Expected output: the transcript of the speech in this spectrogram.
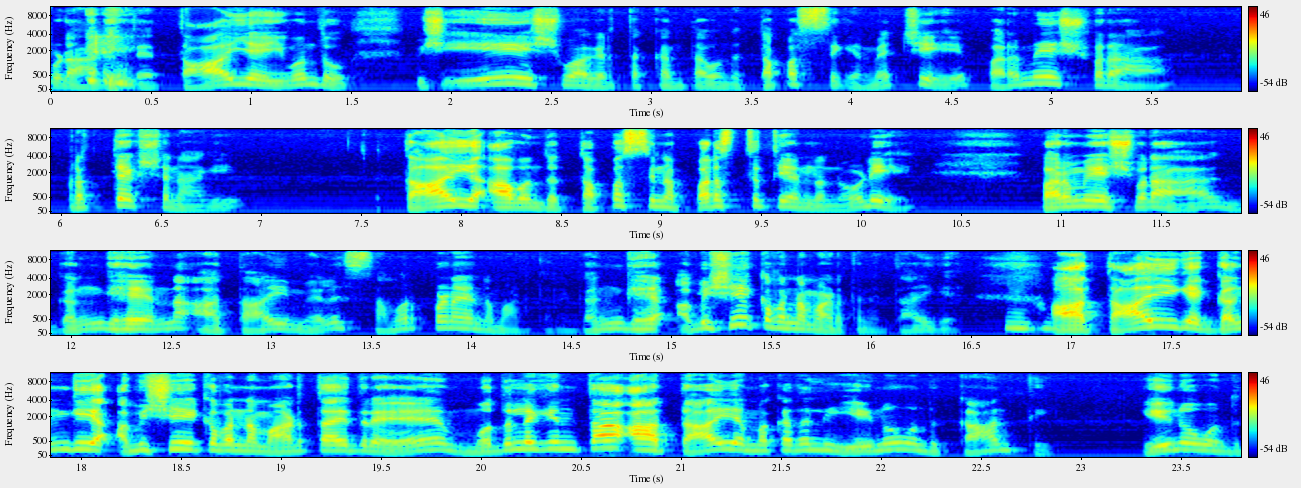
ಕೂಡ ಆಗುತ್ತೆ. ತಾಯಿಯ ಈ ಒಂದು ವಿಶೇಷವಾಗಿರ್ತಕ್ಕಂಥ ಒಂದು ತಪಸ್ಸಿಗೆ ಮೆಚ್ಚಿ ಪರಮೇಶ್ವರ ಪ್ರತ್ಯಕ್ಷನಾಗಿ ತಾಯಿಯ ಆ ಒಂದು ತಪಸ್ಸಿನ ಪರಿಸ್ಥಿತಿಯನ್ನು ನೋಡಿ ಪರಮೇಶ್ವರ ಗಂಗೆಯನ್ನ ಆ ತಾಯಿ ಮೇಲೆ ಸಮರ್ಪಣೆಯನ್ನ ಮಾಡ್ತಾನೆ. ಗಂಗೆಯ ಅಭಿಷೇಕವನ್ನ ಮಾಡ್ತಾನೆ ತಾಯಿಗೆ. ಆ ತಾಯಿಗೆ ಗಂಗೆಯ ಅಭಿಷೇಕವನ್ನ ಮಾಡ್ತಾ ಇದ್ರೆ ಮೊದಲಿಗಿಂತ ಆ ತಾಯಿಯ ಮುಖದಲ್ಲಿ ಏನೋ ಒಂದು ಕಾಂತಿ. ಏನೋ ಒಂದು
